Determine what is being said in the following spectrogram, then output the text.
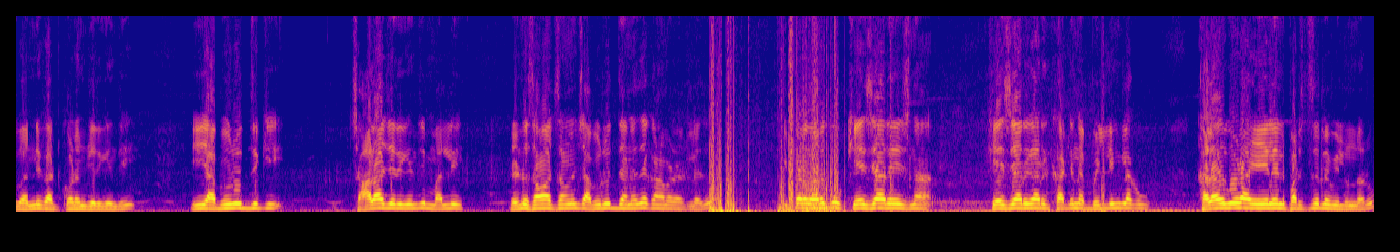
ఇవన్నీ కట్టుకోవడం జరిగింది. ఈ అభివృద్ధికి చాలా జరిగింది. మళ్ళీ రెండు సంవత్సరాల నుంచి అభివృద్ధి అనేది కనబడట్లేదు. ఇప్పటి వరకు కేసీఆర్ వేసిన కేసీఆర్ గారికి కట్టిన బిల్డింగ్లకు కలర్ కూడా వేయలేని పరిస్థితుల్లో వీళ్ళు ఉన్నారు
